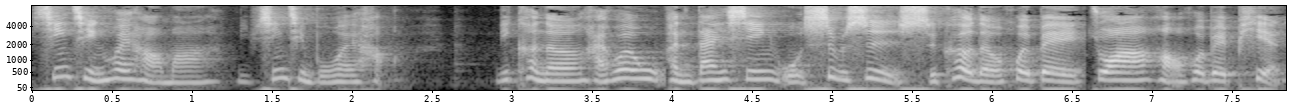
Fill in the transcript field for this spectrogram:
心情会好吗？你心情不会好，你可能还会很担心，我是不是时刻的会被抓，哈，会被骗。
